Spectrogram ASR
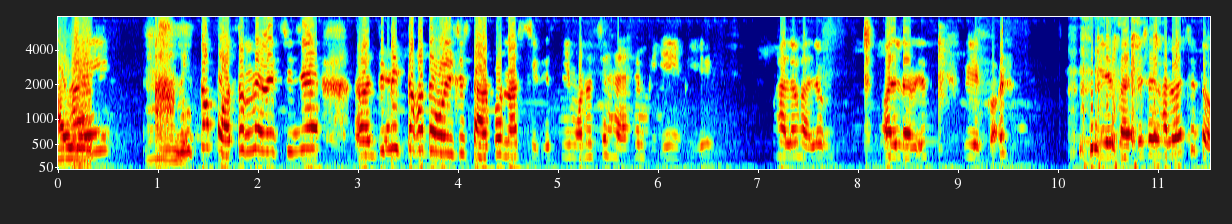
আর আমি তো প্রথম ভেবেছি যে তুই মিথ্যা কথা বলছিস তারপর না সিরিয়াসলি মনে হচ্ছে হ্যাঁ হ্যাঁ বিয়ে বিয়ে ভালো ভালো। অল দ্য বেস্ট বিয়ে কর। বাচ্চা সবাই ভালো আছে তো?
